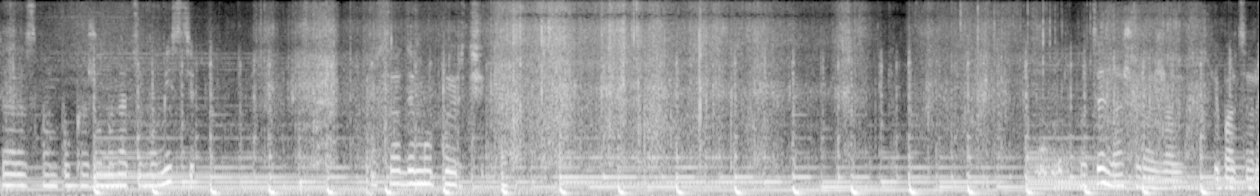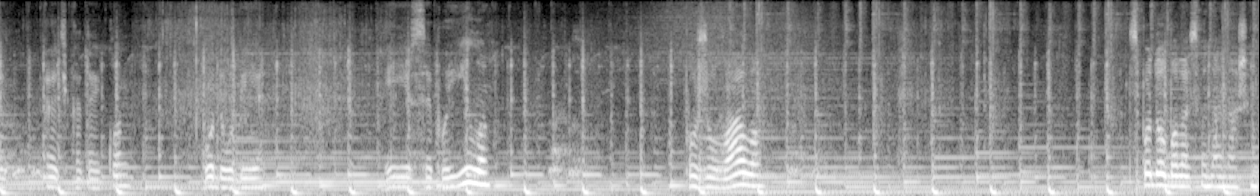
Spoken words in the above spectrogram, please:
Зараз вам покажу. Ми на цьому місці посадимо перчики. Оце наш урожай. Хіба це ре- редька дайкон подобіє. Її все поїло, пожувало. Сподобалась вона нашим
